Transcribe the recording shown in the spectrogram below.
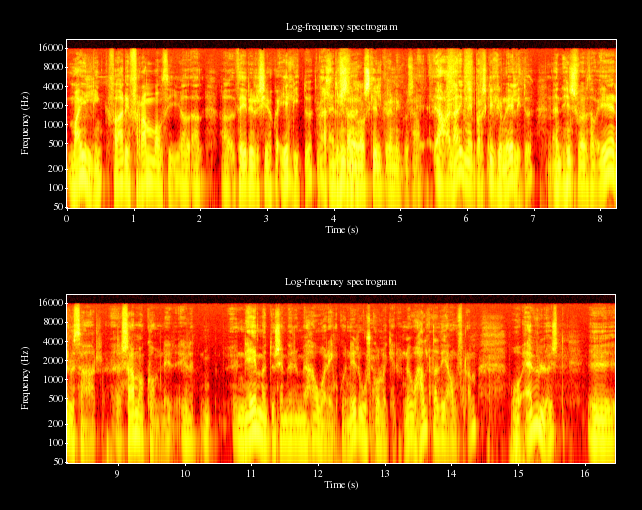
mæling farið fram á því að, að, að þeir eru sér eitthvað elítu Veldur sannlega á skilgreiningu samt. Já, nei, nei, bara skilgreinu elítu mm. en hins vegar þá eru þar eh, samankomnir nefnendur sem eru með háarengunir úr skólakerfinu og halda því ánfram og eflaust uh,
